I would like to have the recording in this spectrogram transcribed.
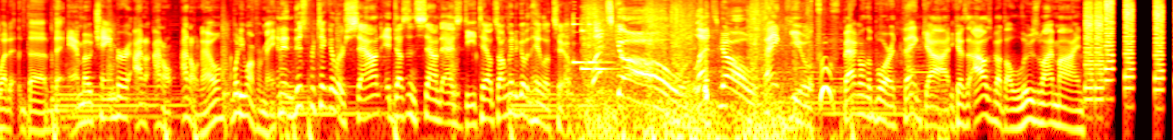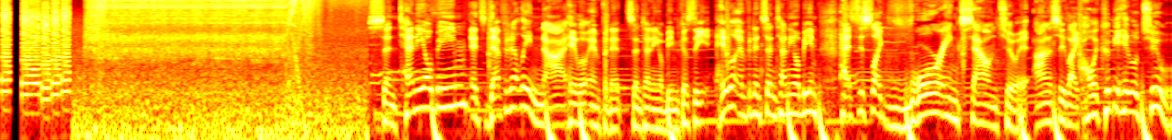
what the the ammo chamber. I don't I don't I don't know. What do you want from me? And in this particular sound, it doesn't sound as detailed, so I'm gonna go with Halo 2. Let's go! Let's go! Thank you. Whew, back on the board. Thank God, because I was about to lose my mind. Sentinel Beam. It's definitely not Halo Infinite Sentinel Beam because the Halo Infinite Sentinel Beam has this like roaring sound to it. Honestly, like, oh, it could be Halo 2.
